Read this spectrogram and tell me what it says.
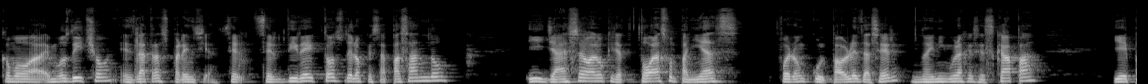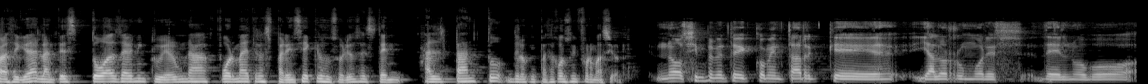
como hemos dicho, es la transparencia, ser, directos de lo que está pasando. Y ya eso es algo que ya todas las compañías fueron culpables de hacer, no hay ninguna que se escapa. Y para seguir adelante todas deben incluir una forma de transparencia y que los usuarios estén al tanto de lo que pasa con su información. No, simplemente comentar que ya los rumores del nuevo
